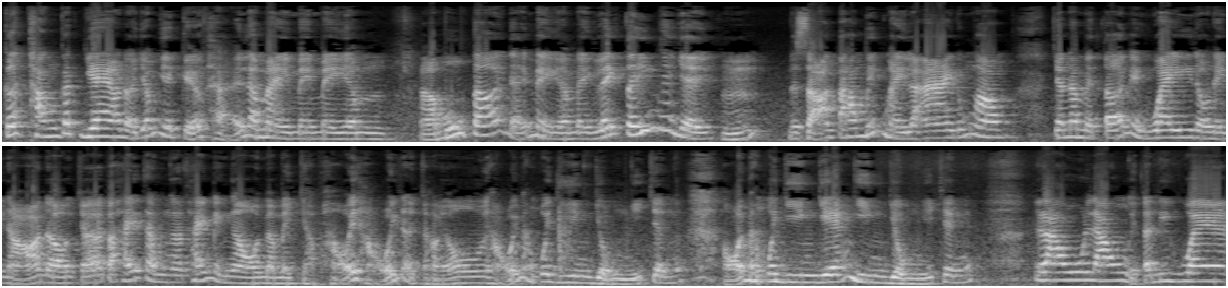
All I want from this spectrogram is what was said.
Kết thân kết giao rồi giống như kiểu thể là mày mày mày um, uh, muốn tới để mày à, mày lấy tiếng cái gì? Ừ. mày sợ anh ta không biết mày là ai đúng không? Cho nên mày tới mày quay đồ này nọ đồ. Trời ơi tao thấy tao thấy mày ngồi mà mày chọc hỏi hỏi rồi. Trời ơi hỏi mà không có duyên dùng gì chân hỏi mà không có duyên dáng duyên dùng gì chân lâu lâu người ta đi qua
